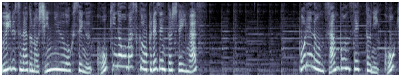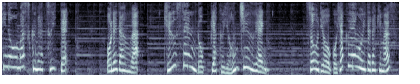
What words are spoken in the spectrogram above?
ウイルスなどの侵入を防ぐ高機能マスクをプレゼントしています。ポレノン3本セットに高機能マスクがついて、お値段は9640円。送料500円をいただきます。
